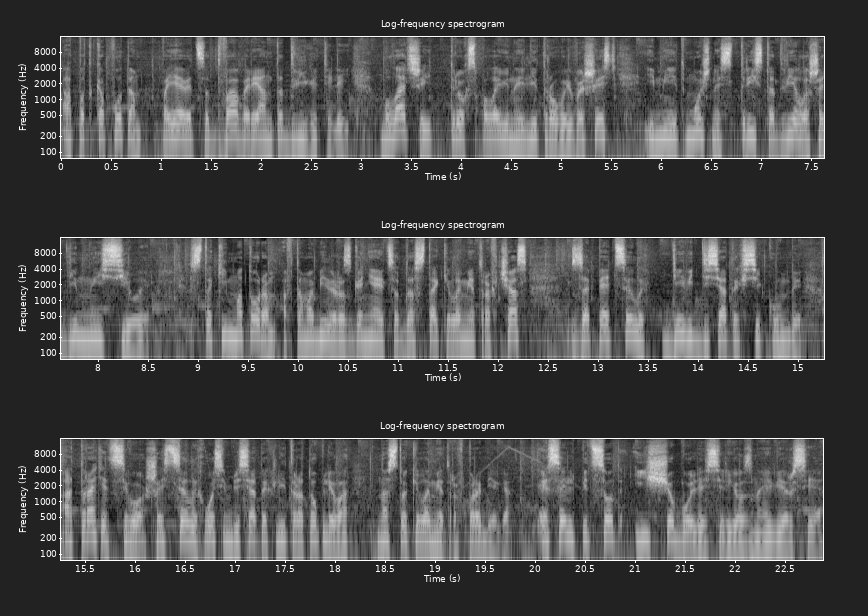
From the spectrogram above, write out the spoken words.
а под капотом появятся два варианта двигателей. Младший 3,5-литровый V6 имеет мощность 302 лошадиные силы. С таким мотором автомобиль разгоняется до 100 км в час за 5,9 секунды, а тратит всего 6,8 литра топлива на 100 км пробега. SL500 еще более серьезная версия.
